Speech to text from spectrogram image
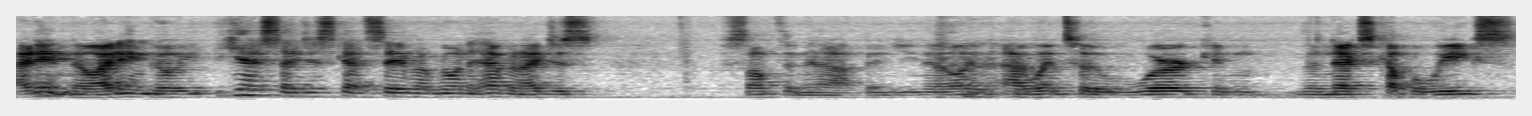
I didn't know. I didn't go, yes, I just got saved. I'm going to heaven. I just something happened, you know. And I went to work, and the next couple weeks,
